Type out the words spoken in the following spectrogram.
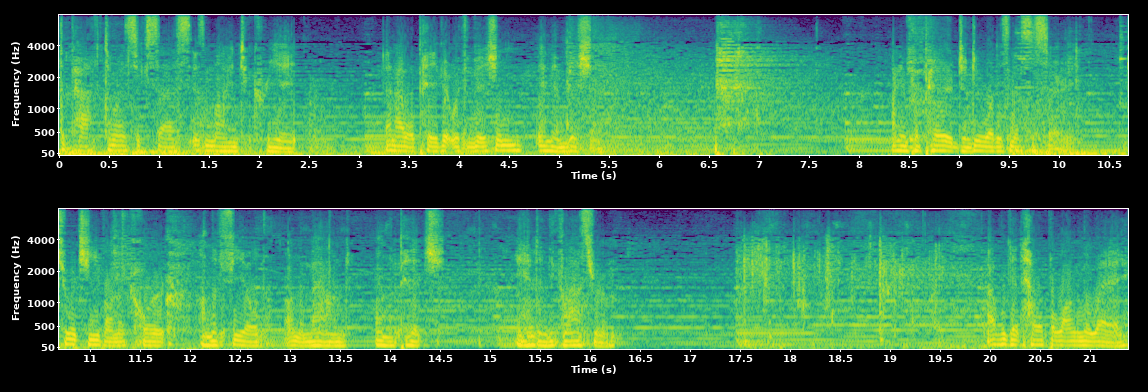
The path to my success is mine to create, and I will pave it with vision and ambition. I am prepared to do what is necessary to achieve on the court, on the field, on the mound, on the pitch, and in the classroom. I will get help along the way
